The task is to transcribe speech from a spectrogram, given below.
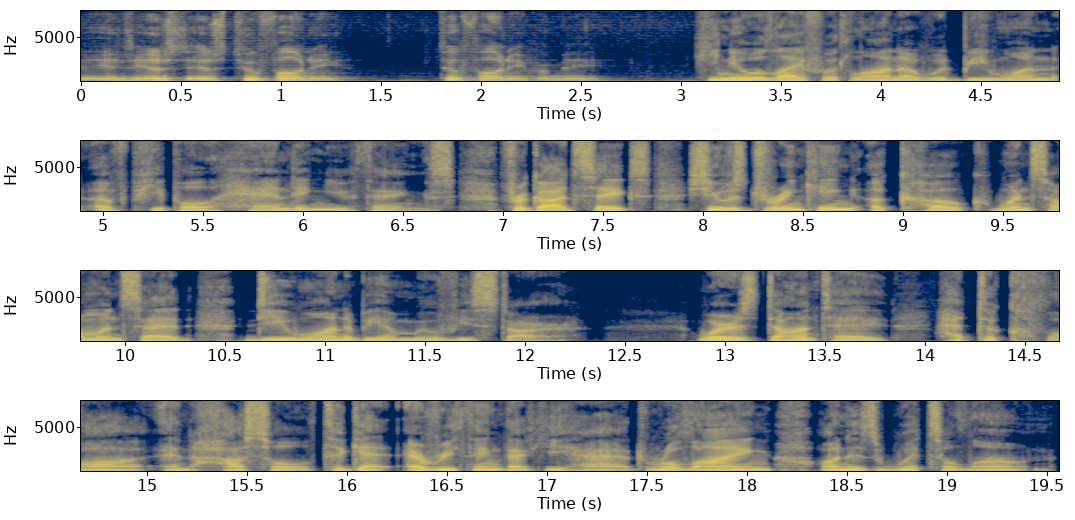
it, it, was, it was too phony, too phony for me. He knew a life with Lana would be one of people handing you things. For God's sakes, she was drinking a Coke when someone said, Do you want to be a movie star? Whereas Dante had to claw and hustle to get everything that he had, relying on his wits alone.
